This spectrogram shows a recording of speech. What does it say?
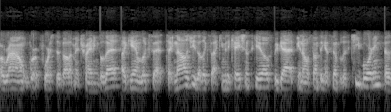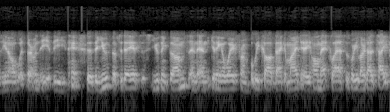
around workforce development training. So that, again, looks at technology, that looks like communication skills. We've got, you know, something as simple as keyboarding, because, you know, with the, the, the, the youth of today, it's just using thumbs and, and getting away from what we called back in my day home ec classes where you learned how to type.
